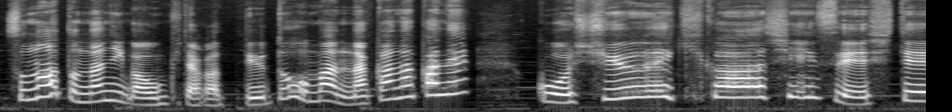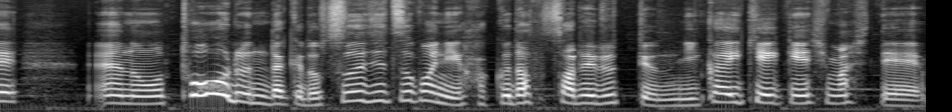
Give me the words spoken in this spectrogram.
その後何が起きたかっていうとまあなかなかねこう収益化申請してあの通るんだけど数日後に剥奪されるっていうのを2回経験しまして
